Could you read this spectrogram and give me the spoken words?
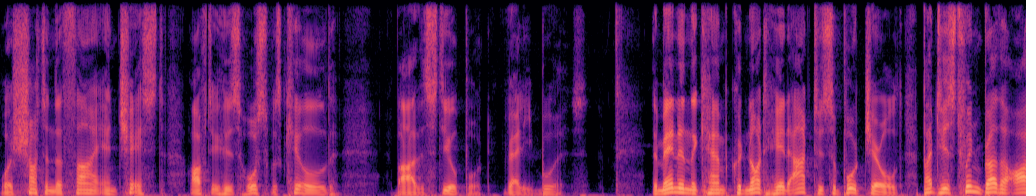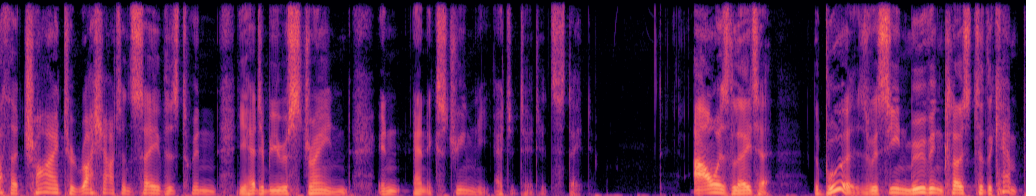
was shot in the thigh and chest after his horse was killed by the Steelpoort Valley Boers. The men in the camp could not head out to support Gerald, but his twin brother Arthur tried to rush out and save his twin. He had to be restrained in an extremely agitated state. Hours later, the Boers were seen moving close to the camp.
